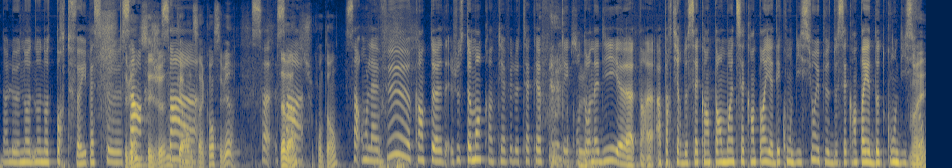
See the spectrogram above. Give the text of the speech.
Dans le, no- no- notre portefeuille. Parce que C'est bien, c'est jeune, ça- 45 ans, c'est bien. ça, Ça, va, je suis content. Ça, on l'a vu quand, euh, justement, quand il y avait le takafoul et quand on a dit euh, à partir de 50 ans, moins de 50 ans, il y a des conditions et plus de 50 ans, il y a d'autres conditions. Ouais.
